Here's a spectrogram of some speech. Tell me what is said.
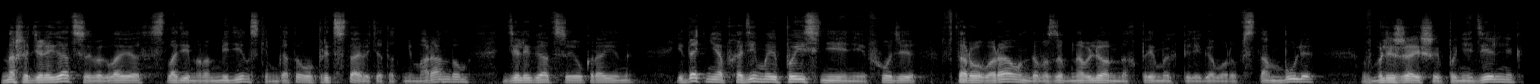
Наша делегация во главе с Владимиром Мединским готова представить этот меморандум делегации Украины и дать необходимые пояснения в ходе второго раунда возобновленных прямых переговоров в Стамбуле в ближайший понедельник,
